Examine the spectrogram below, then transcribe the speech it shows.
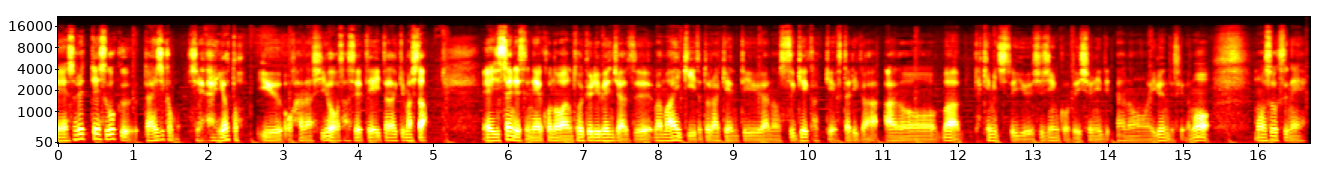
え、それってすごく大事かもしれないよというお話をさせていただきました。え、実際にですねこのあの東京リベンジャーズ、まあ、マイキーとドラケンっていうあのすげえかっけえ2人があのー、まあ竹道という主人公と一緒に、あの、いるんですけどもものすごくね、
